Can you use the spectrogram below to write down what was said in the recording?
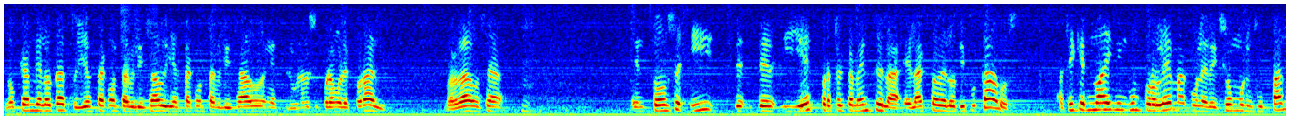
no cambian los datos, ya está contabilizado y ya está contabilizado en el Tribunal Supremo Electoral. ¿verdad? O sea, entonces, y, y es perfectamente el acta de los diputados. Así que no hay ningún problema con la elección municipal.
